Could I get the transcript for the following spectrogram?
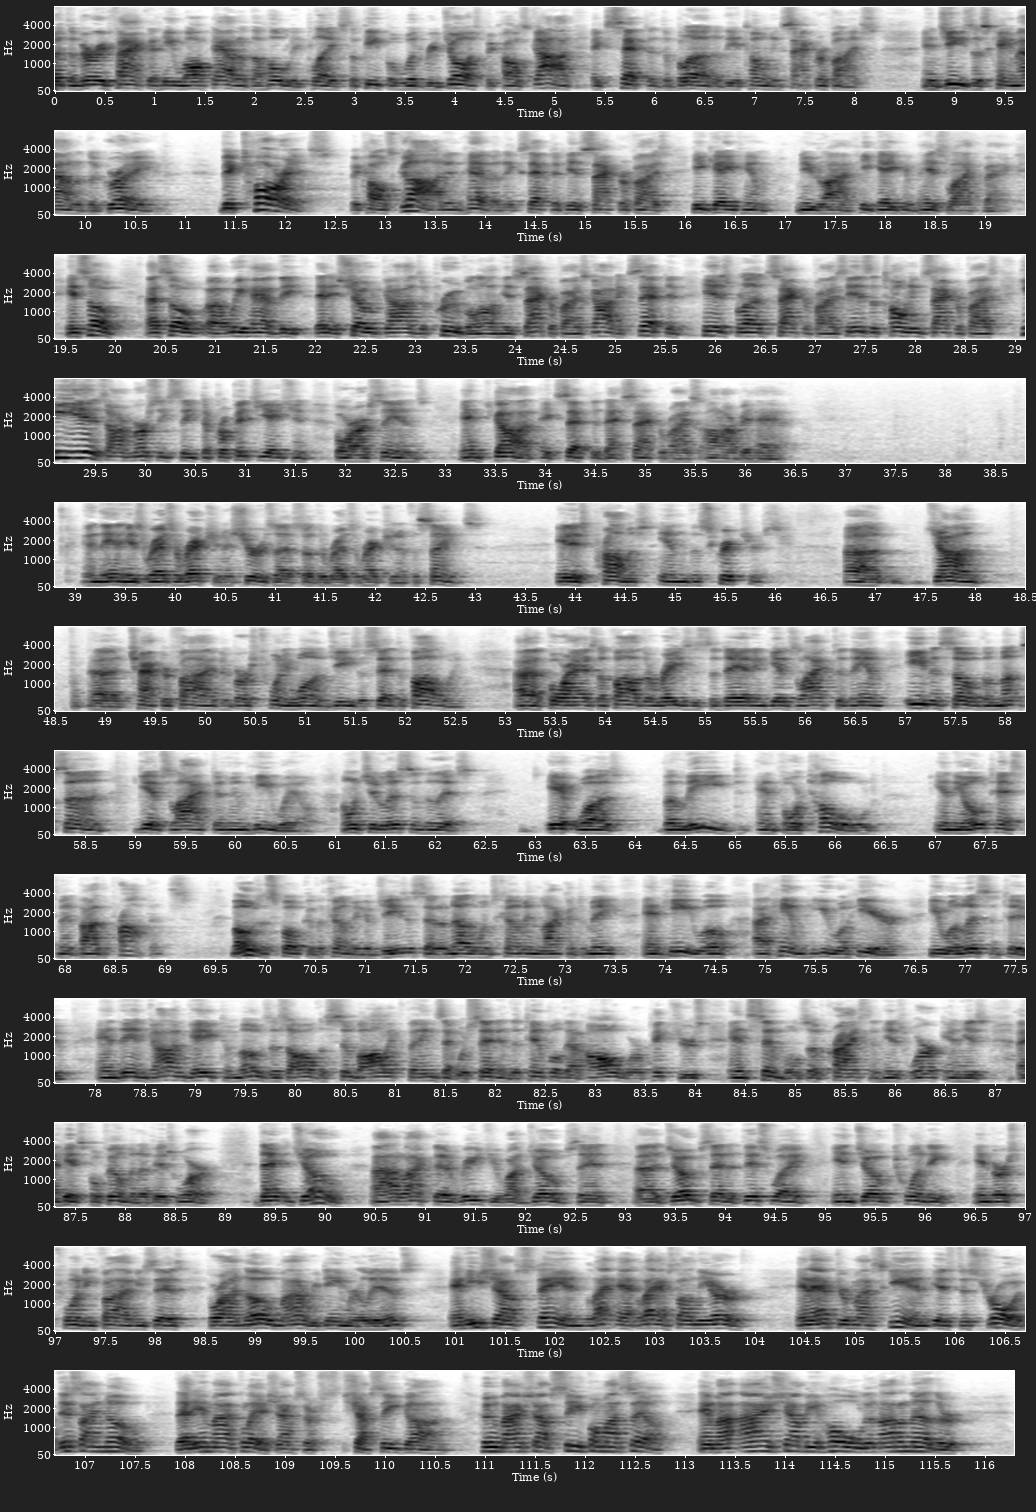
But the very fact that he walked out of the holy place, the people would rejoice because God accepted the blood of the atoning sacrifice. And Jesus came out of the grave victorious because God in heaven accepted his sacrifice. He gave him new life. He gave him his life back. And so, uh, so uh, we have the that it showed God's approval on his sacrifice. God accepted his blood sacrifice, his atoning sacrifice. He is our mercy seat, the propitiation for our sins. And God accepted that sacrifice on our behalf. And then his resurrection assures us of the resurrection of the saints. It is promised in the scriptures. Uh, John uh, chapter 5 and verse 21, Jesus said the following uh, For as the Father raises the dead and gives life to them, even so the Son gives life to whom he will. I want you to listen to this. It was believed and foretold in the Old Testament by the prophets. Moses spoke of the coming of Jesus, said, Another one's coming like unto me, and he will, uh, him you will hear, you will listen to. And then God gave to Moses all the symbolic things that were said in the temple that all were pictures and symbols of Christ and his work and his, uh, his fulfillment of his work. That Job I like to read you what Job said. Uh, Job said it this way in Job 20, in verse 25. He says, For I know my Redeemer lives, and he shall stand at last on the earth. And after my skin is destroyed, this I know, that in my flesh I shall see God, whom I shall see for myself, and my eyes shall behold and not another.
